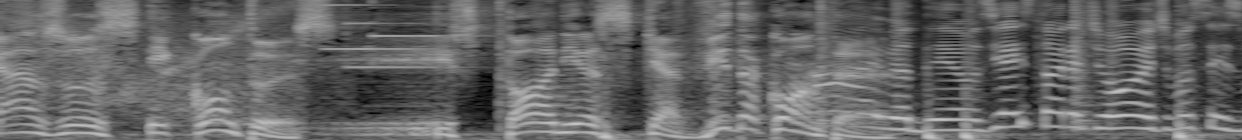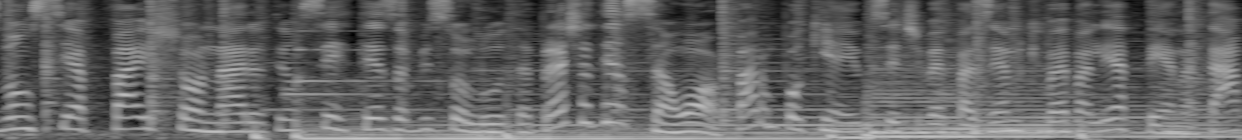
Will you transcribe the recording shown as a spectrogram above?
casos e contos. Histórias que a vida conta. Ai, meu Deus. E a história de hoje, vocês vão se apaixonar, eu tenho certeza absoluta. Preste atenção, ó. Para um pouquinho aí o que você estiver fazendo, que vai valer a pena, tá?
